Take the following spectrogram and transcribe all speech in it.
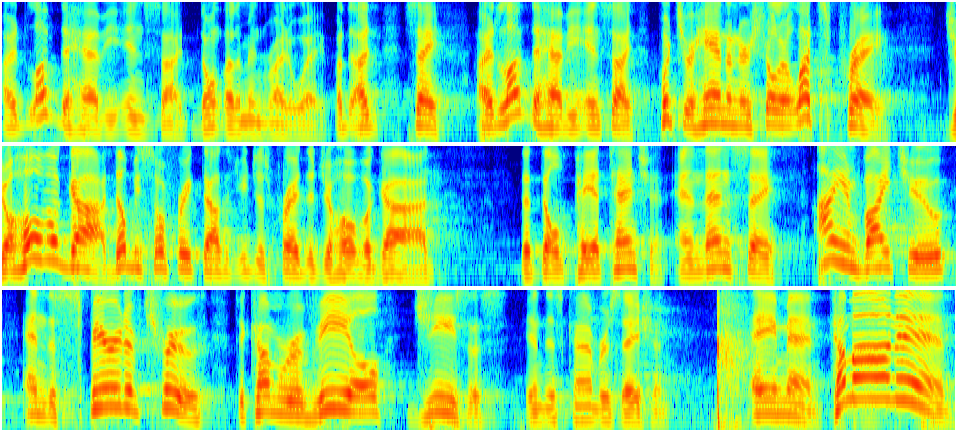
I'd love to have you inside. Don't let them in right away. But I'd say, I'd love to have you inside. Put your hand on their shoulder. Let's pray. Jehovah God. They'll be so freaked out that you just prayed to Jehovah God that they'll pay attention. And then say, I invite you and the Spirit of truth to come reveal Jesus in this conversation. Amen. Come on in.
